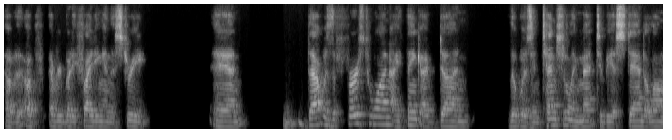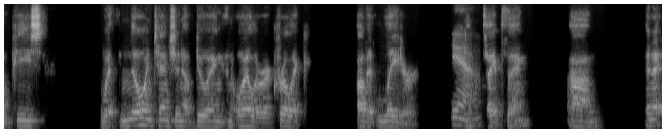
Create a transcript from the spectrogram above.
of of everybody fighting in the street, and that was the first one I think I've done that was intentionally meant to be a standalone piece with no intention of doing an oil or acrylic of it later. Yeah. Type thing. Um, and I,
